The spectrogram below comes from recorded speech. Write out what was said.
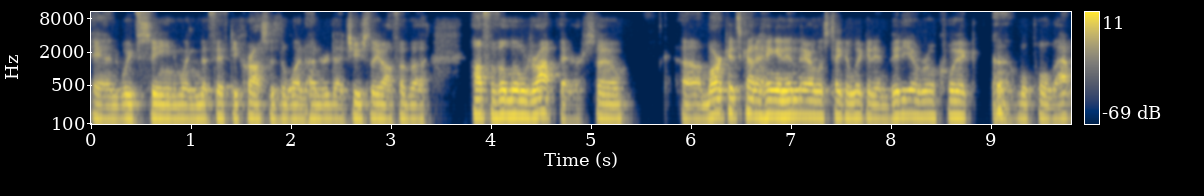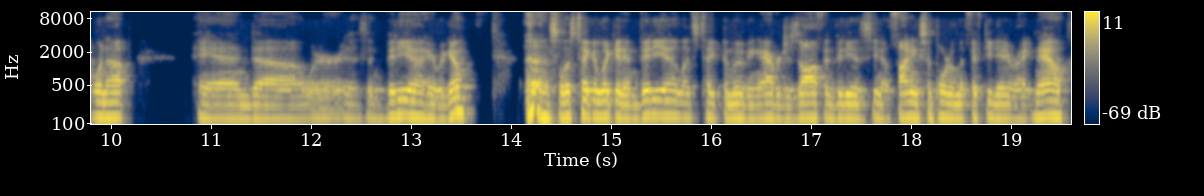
And we've seen when the 50 crosses the 100, that's usually off of a off of a little drop there. So uh, market's kind of hanging in there. Let's take a look at Nvidia real quick. we'll pull that one up. And uh, where is Nvidia? Here we go. so let's take a look at Nvidia. Let's take the moving averages off. Nvidia's you know finding support on the 50 day right now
